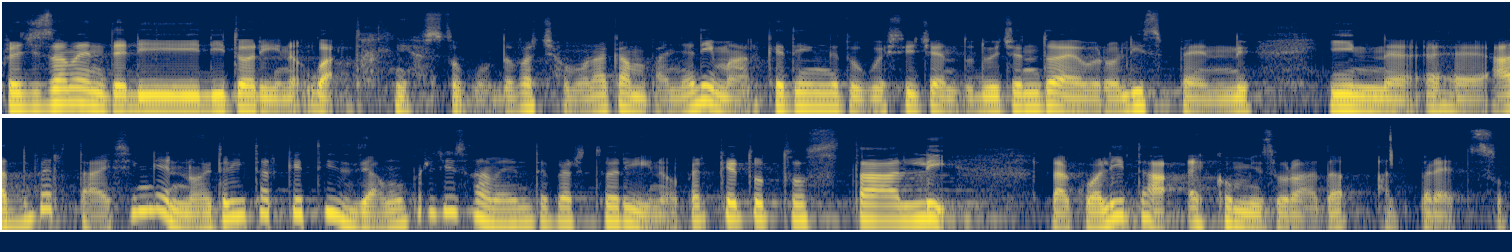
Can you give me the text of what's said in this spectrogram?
precisamente di, di Torino. Guarda, a questo punto facciamo una campagna di marketing, tu questi 100-200 euro li spendi in eh, advertising e noi te li targetizziamo precisamente per Torino, perché tutto sta lì. La qualità è commisurata al prezzo.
